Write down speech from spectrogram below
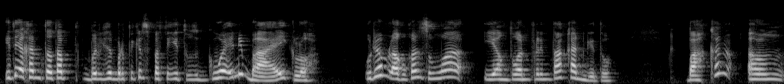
Itu akan tetap berpikir seperti itu. Gue ini baik loh. Udah melakukan semua yang Tuhan perintahkan gitu. Bahkan um,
